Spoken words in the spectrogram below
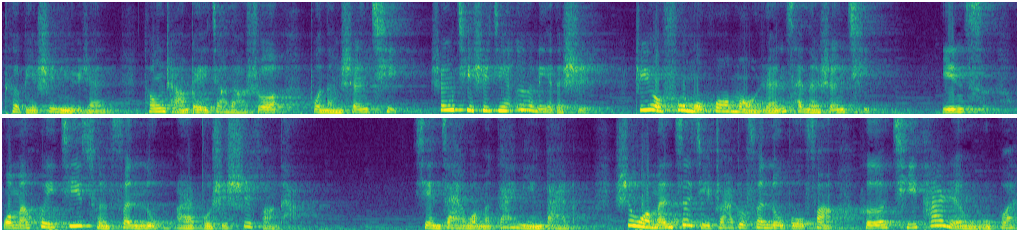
特别是女人，通常被教导说不能生气，生气是件恶劣的事，只有父母或某人才能生气。因此，我们会积存愤怒，而不是释放它。现在我们该明白了，是我们自己抓住愤怒不放，和其他人无关。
